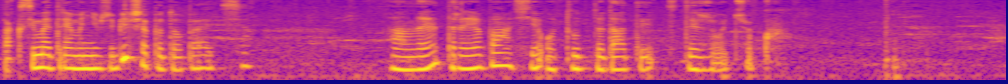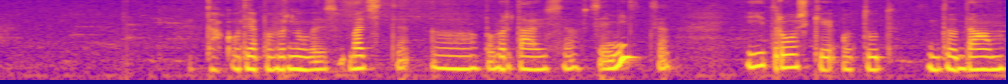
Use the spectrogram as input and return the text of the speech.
Так, симетрія мені вже більше подобається. Але треба ще отут додати стежочок. Так, от я повернулася, бачите, е, повертаюся в це місце і трошки отут додам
